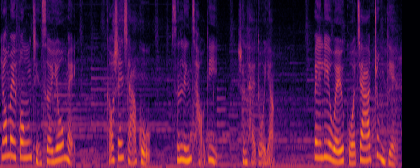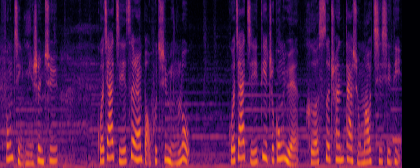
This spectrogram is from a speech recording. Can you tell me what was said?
幺妹峰景色优美，高山峡谷、森林草地，生态多样，被列为国家重点风景名胜区、国家级自然保护区名录、国家级地质公园和四川大熊猫栖息地。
